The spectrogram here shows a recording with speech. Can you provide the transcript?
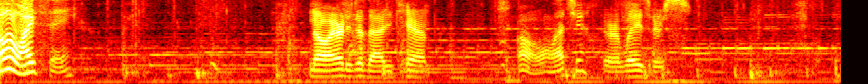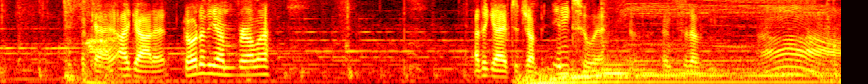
Oh, I see. No, I already did that. You can't. Oh, well, that's you. There are lasers. Okay, I got it. Go to the umbrella. I think I have to jump into it instead of. Oh.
